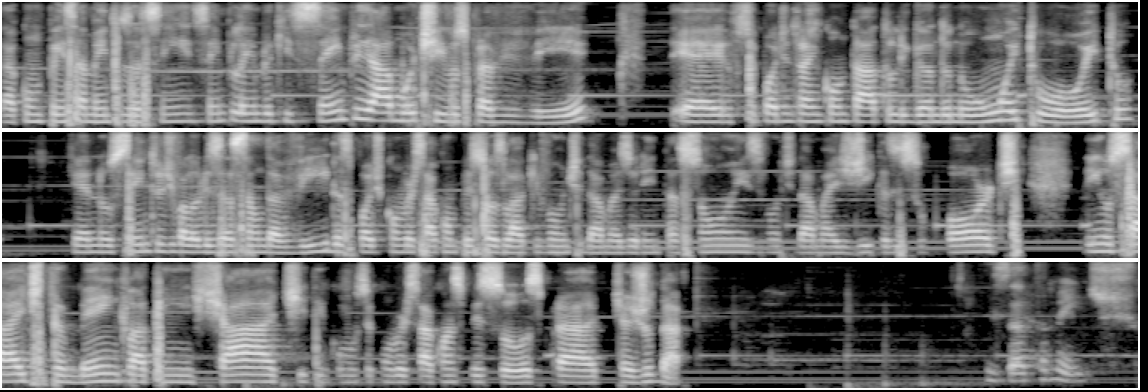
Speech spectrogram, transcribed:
tá com pensamentos assim, sempre lembre que sempre há motivos para viver. É, você pode entrar em contato ligando no 188, que é no Centro de Valorização da Vida. Você pode conversar com pessoas lá que vão te dar mais orientações, vão te dar mais dicas e suporte. Tem o site também, que lá tem chat, tem como você conversar com as pessoas para te ajudar. Exatamente.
